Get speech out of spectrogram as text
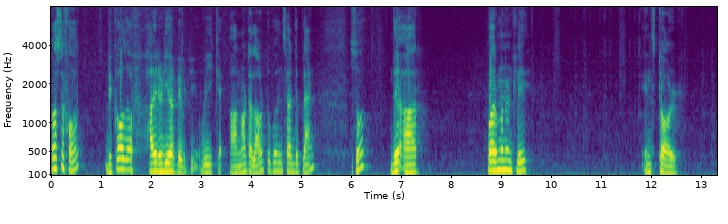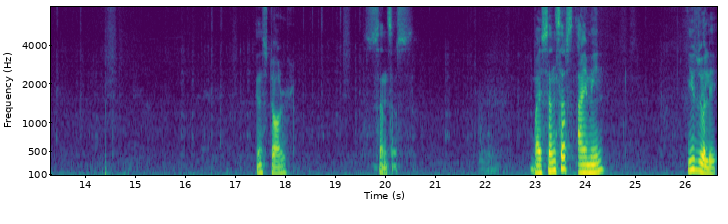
First of all, because of high radioactivity, we are not allowed to go inside the plant. So, they are permanently installed installed sensors. By sensors, I mean usually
